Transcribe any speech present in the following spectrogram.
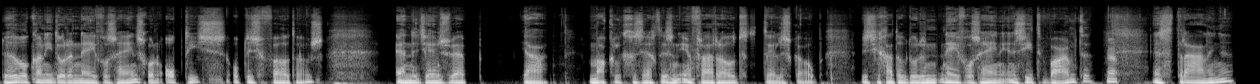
de Hubble kan niet door de nevels heen. Het is gewoon optisch, optische foto's. En de James Webb, ja, makkelijk gezegd, is een infrarood telescoop. Dus die gaat ook door de nevels heen en ziet warmte ja. en stralingen.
